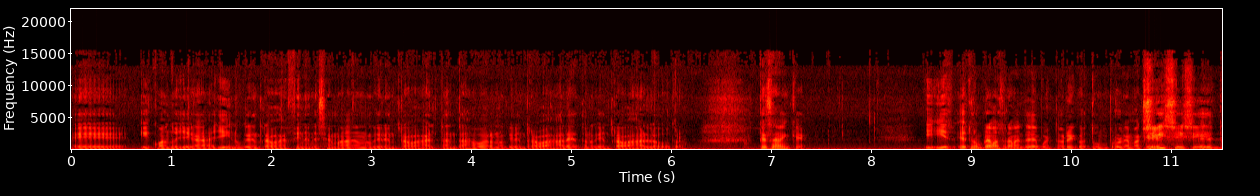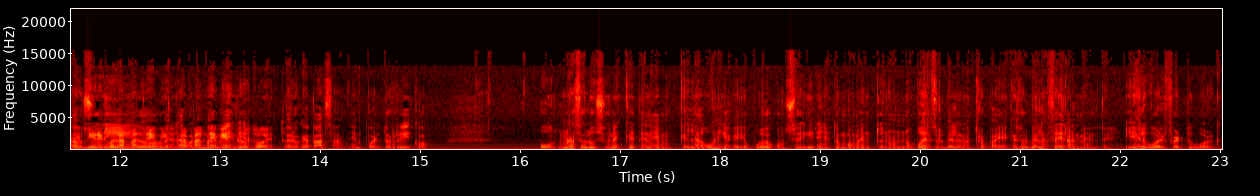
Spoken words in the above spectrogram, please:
Eh, y cuando llegan allí no quieren trabajar fines de semana, no quieren trabajar tantas horas, no quieren trabajar esto, no quieren trabajar lo otro. ¿Ustedes saben qué? Y, esto es un problema solamente de Puerto Rico, esto es un problema que... Sí, sí, sí, viene con la pandemia. La, pandemia, explotó esto. Pero ¿qué pasa? En Puerto Rico, unas soluciones que tenemos, que es la única que yo puedo conseguir en estos momentos, no, no puede resolverla en nuestro país, hay que resolverla federalmente, y es el welfare to work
